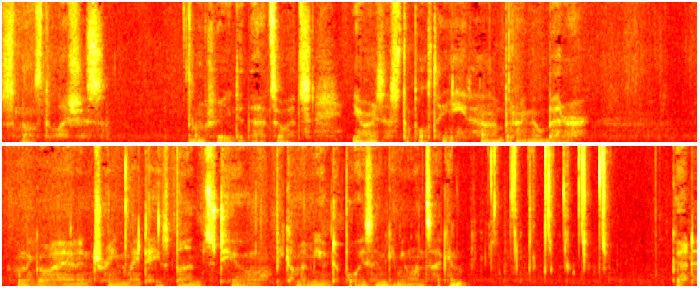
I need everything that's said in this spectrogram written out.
Smells delicious. I'm sure you did that, so it's irresistible to eat, huh? But I know better. I'm gonna go ahead and train my taste buds to become immune to poison. Give me one second. Good.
